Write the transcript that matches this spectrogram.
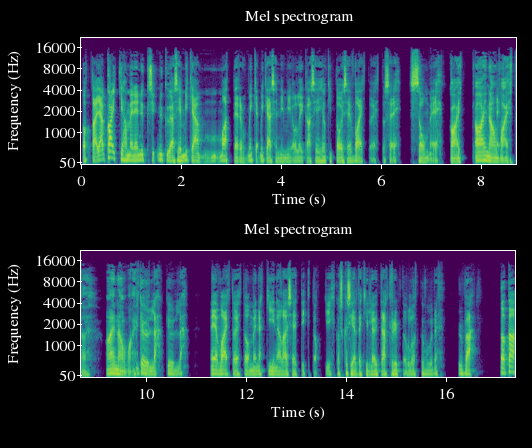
Totta, ja kaikkihan menee nyksy, nykyään siihen, mikä Matter, mikä, mikä sen nimi olikaan, siihen jokin toiseen vaihtoehtoiseen someen. Kaik- aina on vaihtoehto. Aina on vaihtoehto. Kyllä, kyllä. Meidän vaihtoehto on mennä kiinalaiseen TikTokkiin, koska sieltäkin löytää kryptoulottuvuuden. Hyvä. Tota,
